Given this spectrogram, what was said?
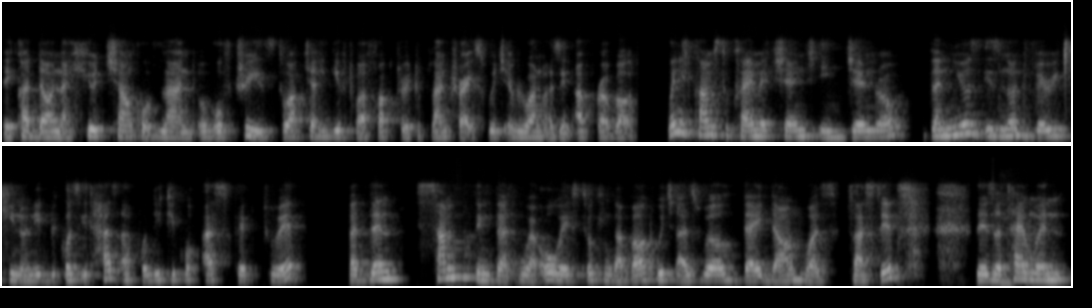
they cut down a huge chunk of land of, of trees to actually give to a factory to plant rice, which everyone was in uproar about. When it comes to climate change in general, the news is not very keen on it because it has a political aspect to it. But then something that we're always talking about, which as well died down, was plastics. There's a mm. time when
